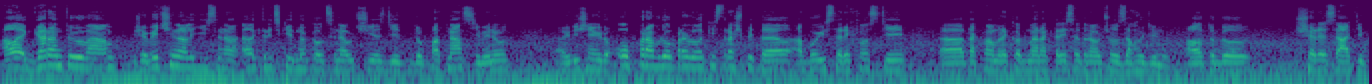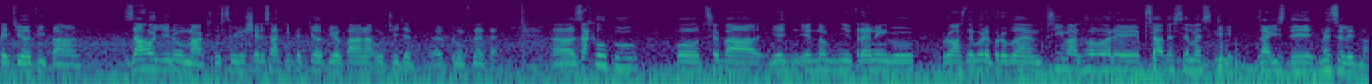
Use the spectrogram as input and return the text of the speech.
ale garantuju vám, že většina lidí se na elektrické jednokolce naučí jezdit do 15 minut když je někdo opravdu, opravdu velký strašpitel a bojí se rychlosti, eh, tak mám rekordmana, který se to naučil za hodinu. Ale to byl 65-letý pán. Za hodinu max. Myslím, že 65-letého pána určitě eh, trumfnete. Eh, za chvilku, po třeba jednom dní tréninku, pro vás nebude problém přijímat hovory, psát SMSky za jízdy mezi lidma.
